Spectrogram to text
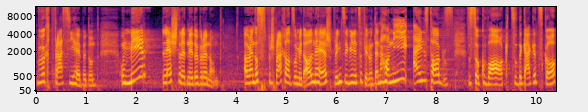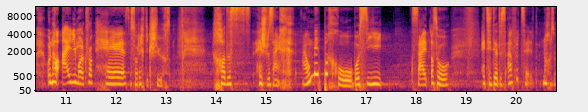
die wirklich die Fresse haben. Und, und wir lästern nicht übereinander. Aber wenn das Versprechen halt mit allen herrscht, bringt es irgendwie nicht so viel. Und dann habe ich eines Tages das so gewagt, so dagegen zu gehen und habe einmal gefragt, hey, so richtig schüch. So. das, hast du das eigentlich auch mitbekommen, wo sie gesagt, also, hat sie dir das auch erzählt? Und nachher so,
